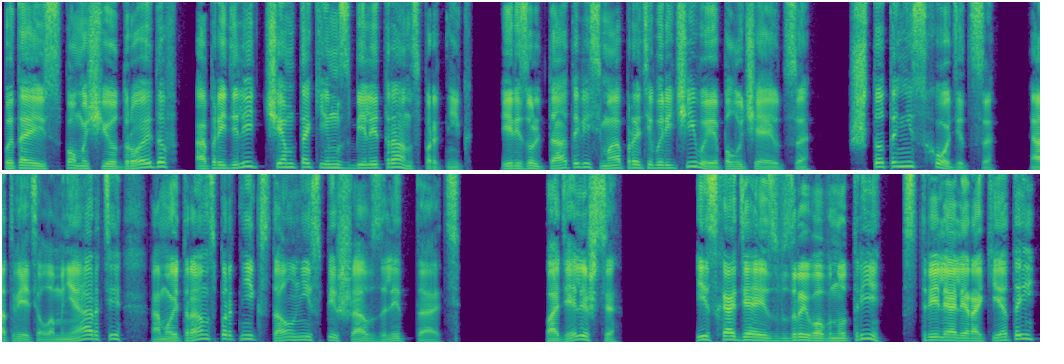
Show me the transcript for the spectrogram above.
Пытаюсь с помощью дроидов определить, чем таким сбили транспортник, и результаты весьма противоречивые получаются. Что-то не сходится, ответила мне Арти, а мой транспортник стал не спеша взлетать. Поделишься? Исходя из взрыва внутри, стреляли ракетой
